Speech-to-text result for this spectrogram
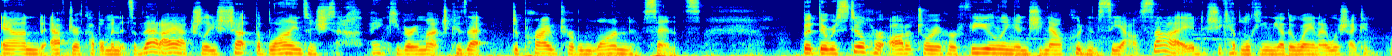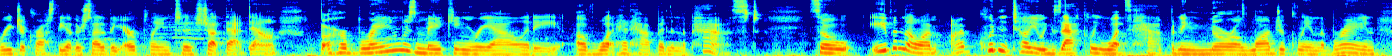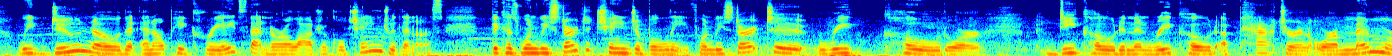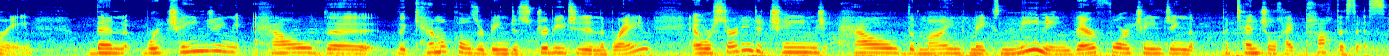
And after a couple minutes of that, I actually shut the blinds and she said, oh, Thank you very much, because that deprived her of one sense. But there was still her auditory, her feeling, and she now couldn't see outside. She kept looking the other way, and I wish I could reach across the other side of the airplane to shut that down. But her brain was making reality of what had happened in the past. So even though I'm, I couldn't tell you exactly what's happening neurologically in the brain, we do know that NLP creates that neurological change within us. Because when we start to change a belief, when we start to recode or decode and then recode a pattern or a memory, then we're changing how the the chemicals are being distributed in the brain and we're starting to change how the mind makes meaning therefore changing the potential hypothesis.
